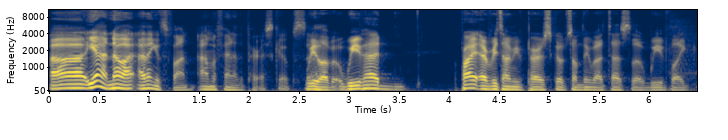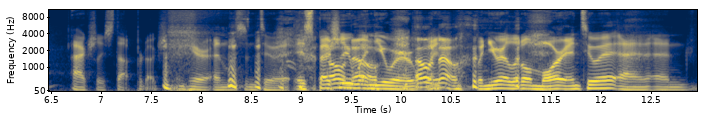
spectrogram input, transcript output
uh, yeah, no, I, I think it's fun. I'm a fan of the periscopes. So. We love it. We've had probably every time you've periscoped something about Tesla, we've like actually stopped production in here and listened to it. Especially no. when you were Oh, when, no. when you were a little more into it and and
